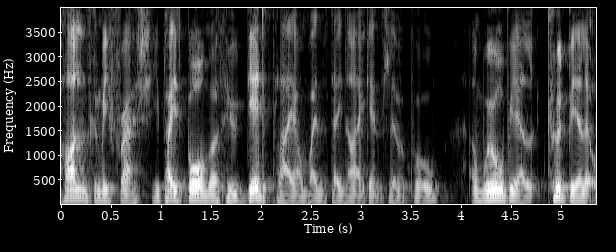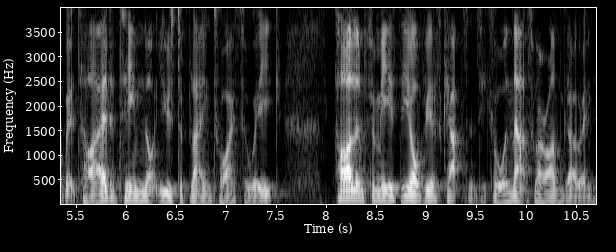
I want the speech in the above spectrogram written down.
Haaland's going to be fresh. He plays Bournemouth, who did play on Wednesday night against Liverpool, and will be a, could be a little bit tired. A team not used to playing twice a week. Haaland for me is the obvious captaincy call, and that's where I'm going.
